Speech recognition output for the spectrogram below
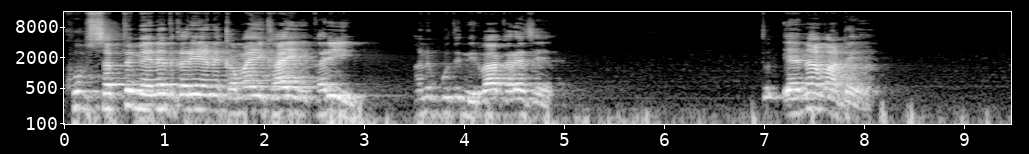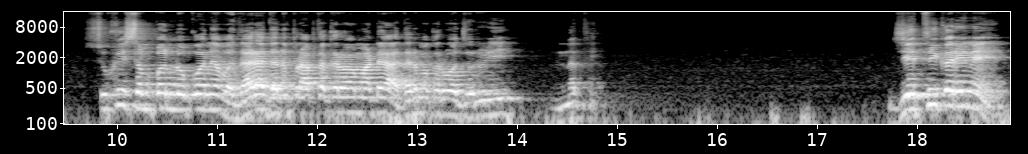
ખૂબ સખ્ત મહેનત કરી અને કમાઈ ખાઈ કરી અને પોતે નિર્વાહ કરે છે. તો એના માટે સુખી સંપન્ન લોકોને વધારે ધન પ્રાપ્ત કરવા માટે અધર્મ કરવો જરૂરી નથી. જેથી કરીને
